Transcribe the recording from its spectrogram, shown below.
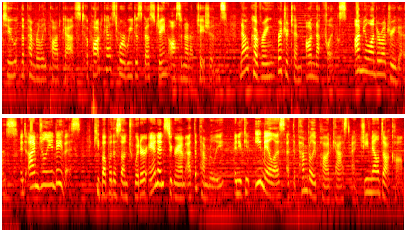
to the Pemberley Podcast, a podcast where we discuss Jane Austen adaptations, now covering Bridgerton on Netflix. I'm Yolanda Rodriguez. And I'm Julian Davis. Keep up with us on Twitter and Instagram at The Pemberley, and you can email us at thepemberleypodcast at gmail.com.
